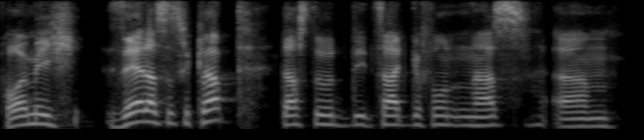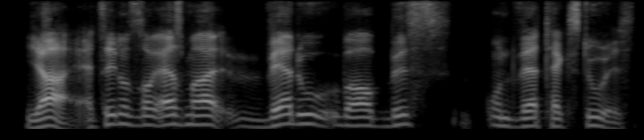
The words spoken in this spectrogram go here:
Freue mich sehr, dass es geklappt, dass du die Zeit gefunden hast. Ähm, ja, erzähl uns doch erstmal, wer du überhaupt bist und wer Text2 ist.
